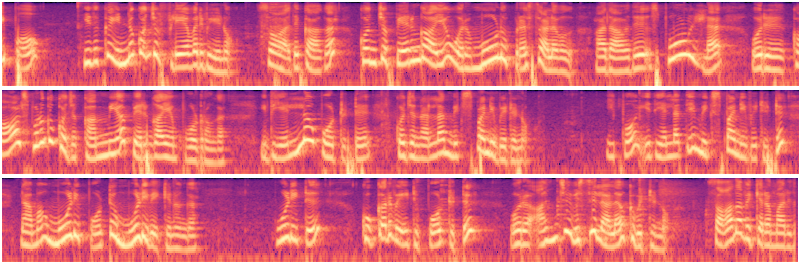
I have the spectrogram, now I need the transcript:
இப்போது இதுக்கு இன்னும் கொஞ்சம் ஃப்ளேவர் வேணும். ஸோ அதுக்காக கொஞ்சம் பெருங்காயம் ஒரு மூணு ப்ரெஸ் அளவு. அதாவது ஸ்பூனில் ஒரு கால் ஸ்பூனுக்கு கொஞ்சம் கம்மியாக பெருங்காயம் போடுறோங்க. இது எல்லாம் போட்டுட்டு கொஞ்சம் நல்லா மிக்ஸ் பண்ணி விடணும். இப்போது இது எல்லாத்தையும் மிக்ஸ் பண்ணி விட்டுட்டு நாம் மூடி போட்டு மூடி வைக்கணுங்க. மூடிட்டு குக்கர் வெயிட்டு போட்டுட்டு ஒரு அஞ்சு விசில் அளவுக்கு விட்டுணும். சாதம் வைக்கிற மாதிரி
